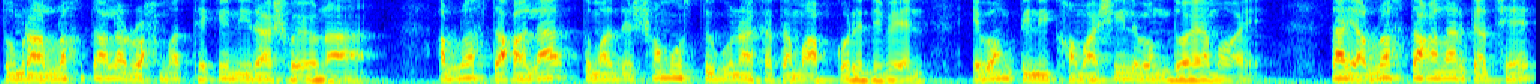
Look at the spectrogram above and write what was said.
তোমরা আল্লাহ তাআলার রহমত থেকে নিরাশ হয়েও না। আল্লাহ তাআলা তোমাদের সমস্ত গুণাখাতা মাফ করে দিবেন এবং তিনি ক্ষমাশীল এবং দয়াময়। তাই আল্লাহ তাআলার কাছে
